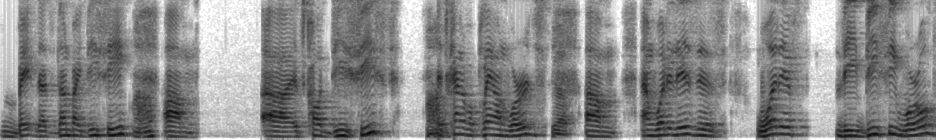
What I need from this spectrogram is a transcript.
ba- that's done by DC. Uh-huh. Um, uh, it's called Deceased. Uh-huh. It's kind of a play on words. Yeah. Um, and what it is is, what if the DC world,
